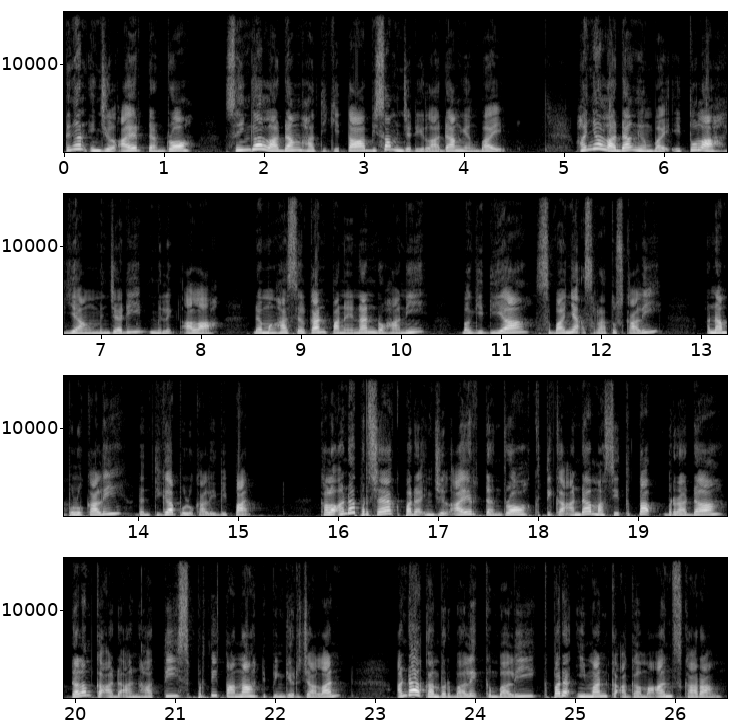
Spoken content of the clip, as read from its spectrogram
dengan Injil air dan roh sehingga ladang hati kita bisa menjadi ladang yang baik. Hanya ladang yang baik itulah yang menjadi milik Allah dan menghasilkan panenan rohani bagi dia sebanyak 100 kali, 60 kali, dan 30 kali lipat. Kalau Anda percaya kepada Injil air dan roh ketika Anda masih tetap berada dalam keadaan hati seperti tanah di pinggir jalan, Anda akan berbalik kembali kepada iman keagamaan sekarang.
